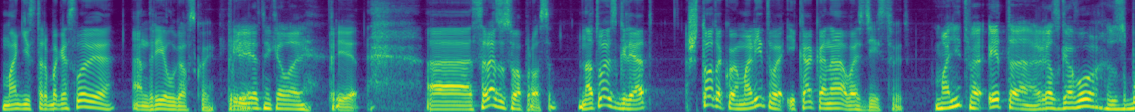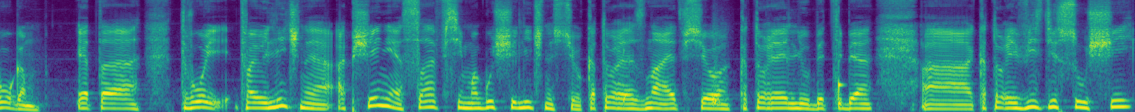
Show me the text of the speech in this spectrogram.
магистр богословия Андрей Луговской. Привет, Привет Николай. Привет. А, сразу с вопроса. На твой взгляд, что такое молитва и как она воздействует? Молитва – это разговор с Богом это твой, твое личное общение со всемогущей личностью, которая знает все, которая любит тебя, а, который вездесущий,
